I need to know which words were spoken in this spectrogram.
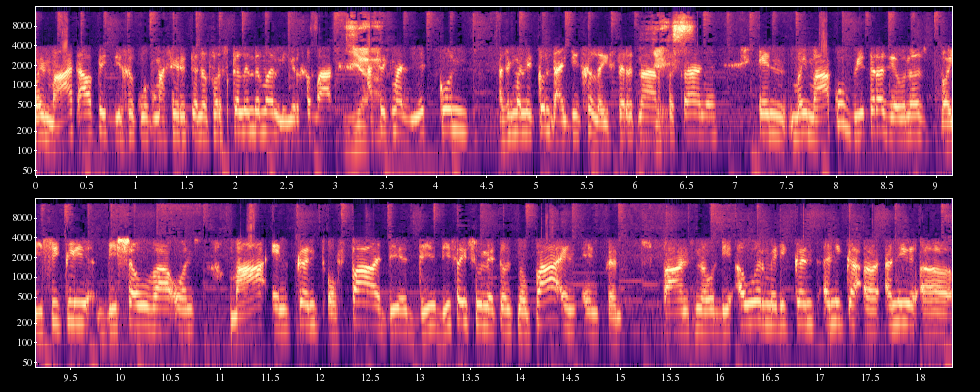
my ma het altyd die gekook maar sy het dit in 'n verskillende manier gemaak. Ja. as ek maar net kon as ek maar net kon daai iets geluister het na haar yes. verstaan en my ma kom beter as Jonas basically die show waar ons ma en kind of pa die die die seisoen het ons nou pa en en kind. Pa ons nou die ouer met die kind in die uh, in die uh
